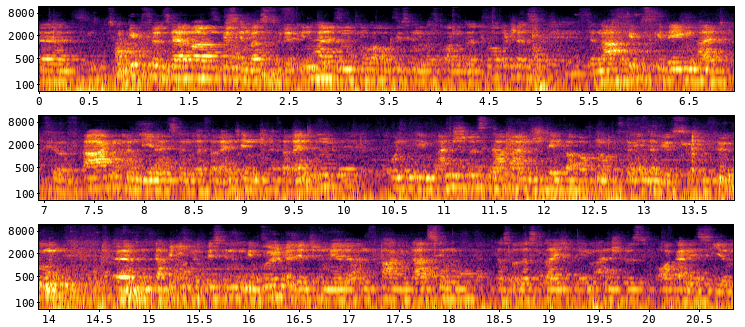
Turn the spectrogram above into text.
äh, zum Gipfel selber, ein bisschen was zu den Inhalten, aber auch ein bisschen was Organisatorisches. Danach gibt es Gelegenheit für Fragen an die einzelnen Referentinnen und Referenten und im Anschluss daran stehen wir auch noch für Interviews zur Verfügung. Ähm, da bin ich noch ein bisschen Geduld, weil jetzt schon mehrere Anfragen da sind, dass wir das gleich im Anschluss organisieren.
